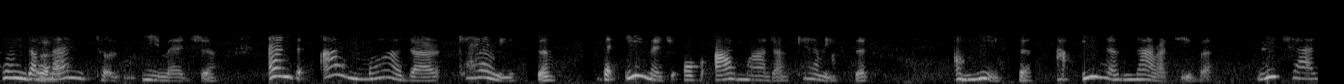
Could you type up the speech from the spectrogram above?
fundamental image, and our mother carries the image of our mother carries a myth, an inner narrative, which has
